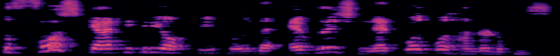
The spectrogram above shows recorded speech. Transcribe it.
The first category of people, the average net worth was 100 rupees.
